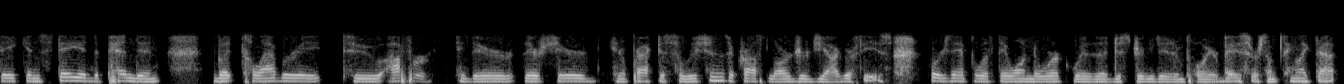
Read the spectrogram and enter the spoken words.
they can stay independent but collaborate to offer their their shared you know practice solutions across larger geographies. For example, if they wanted to work with a distributed employer base or something like that.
